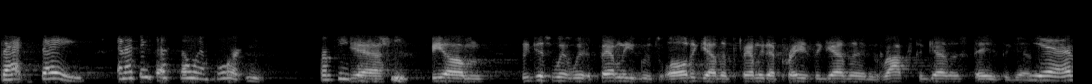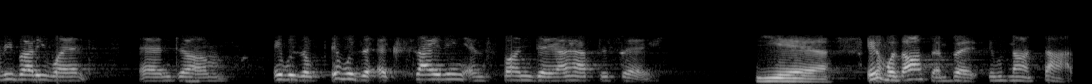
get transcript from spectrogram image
backstage. And I think that's so important for people Yeah. to see. We um we just went with family was all together, family that prays together and rocks together, stays together. Yeah, everybody went, and um, it was a it was an exciting and fun day. I have to say. Yeah. It was awesome, but it was nonstop.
